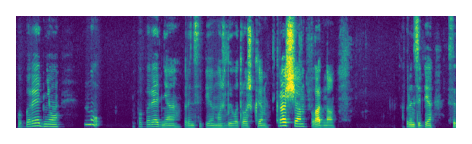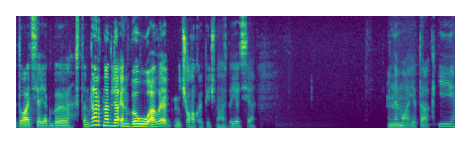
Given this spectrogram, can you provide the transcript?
попередню, ну, попередня, в принципі, можливо, трошки краща. Ладно. В принципі, ситуація якби стандартна для НБУ, але нічого критичного, здається, немає. Так, і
